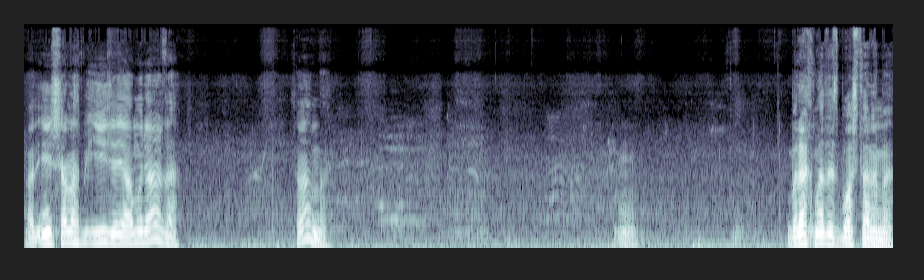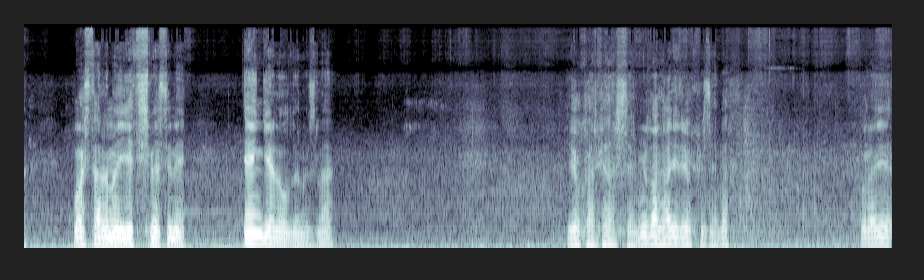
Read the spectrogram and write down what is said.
Hadi inşallah bir iyice yağmur yağar da. Tamam mı? Hı. Bırakmadınız bostanımı. Bostanıma yetişmesini engel oldunuz la. Yok arkadaşlar buradan hayır yok bize bak. Burayı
